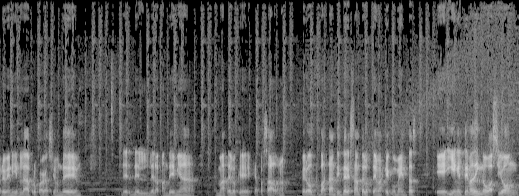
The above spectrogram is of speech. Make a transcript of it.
prevenir la propagación de, de, de la pandemia más de lo que, que ha pasado, ¿no? Pero bastante interesante los temas que comentas. Eh, y en el tema de innovación,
